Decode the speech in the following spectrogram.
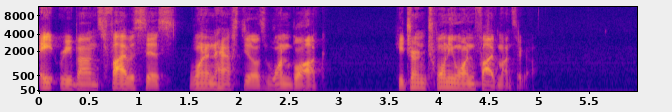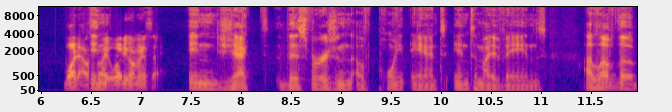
eight rebounds, five assists, one and a half steals, one block. He turned 21 five months ago. What else? In- like, what do you want me to say? inject this version of Point Ant into my veins. I love the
